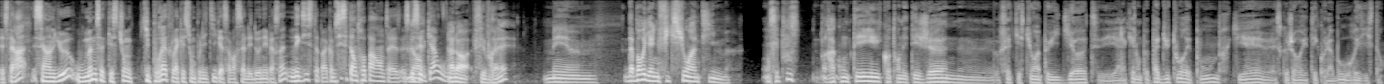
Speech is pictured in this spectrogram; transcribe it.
etc., c'est un lieu où même cette question, qui pourrait être la question politique, à savoir celle des données personnelles, n'existe pas. Comme si c'était entre parenthèses. Est-ce que c'est le cas ou... Alors, c'est vrai, mais euh, d'abord, il y a une fiction intime. On s'est tous raconté quand on était jeune euh, cette question un peu idiote et à laquelle on peut pas du tout répondre, qui est est-ce que j'aurais été collabo ou résistant?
